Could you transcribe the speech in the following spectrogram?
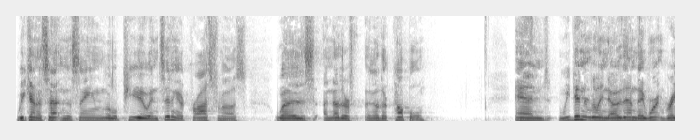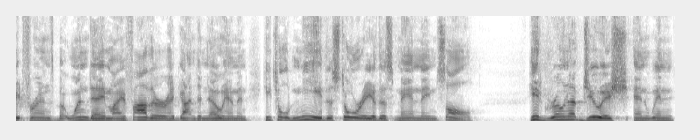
we kind of sat in the same little pew, and sitting across from us was another, another couple. And we didn't really know them. They weren't great friends, but one day my father had gotten to know him, and he told me the story of this man named Saul. He had grown up Jewish, and when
